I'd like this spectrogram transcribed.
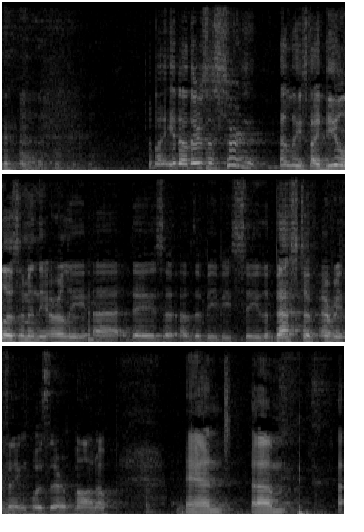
but you know, there's a certain, at least, idealism in the early uh, days of, of, the BBC. The best of everything was their motto, and um, I,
